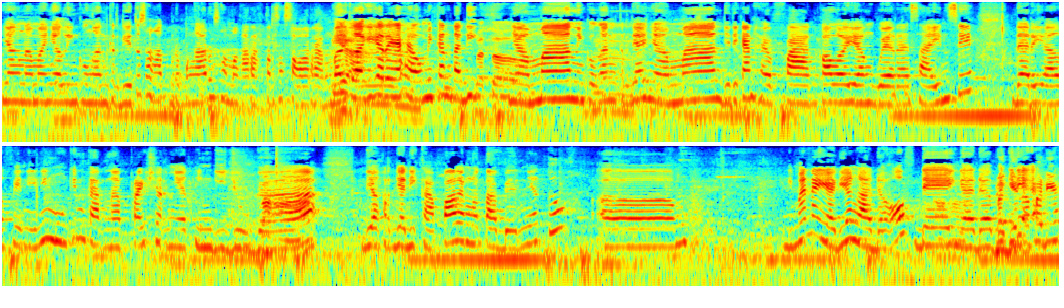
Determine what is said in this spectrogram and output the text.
yang namanya lingkungan kerja itu sangat berpengaruh sama karakter seseorang. Balik Iya. lagi kayak Helmi kan tadi Betul. nyaman, lingkungan kerja nyaman, jadi kan have fun. Kalau yang gue rasain sih dari Alvin ini mungkin karena pressure-nya tinggi juga. Dia kerja di kapal yang notabene tuh em, gimana ya dia nggak ada off day nggak ada break. Bagian apa dia?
